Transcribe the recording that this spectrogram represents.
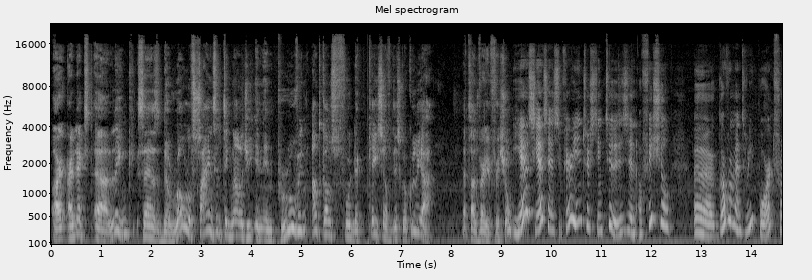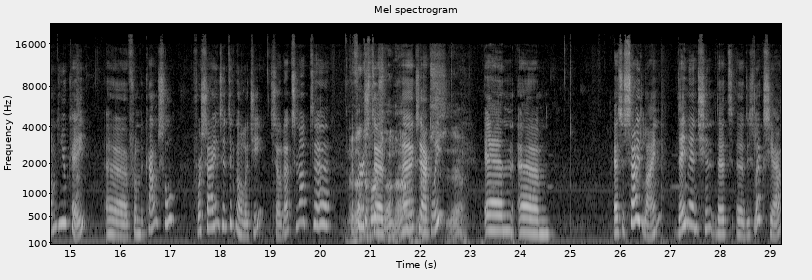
Our, our next uh, link says the role of science and technology in improving outcomes for the case of dyscalculia. That sounds very official. Yes, yes, and it's very interesting too. This is an official uh, government report from the UK, uh, from the Council for Science and Technology. So that's not uh, No, The not first, uh, one, no. exactly. Yeah. And um, as a sideline, they mention that uh, dyslexia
